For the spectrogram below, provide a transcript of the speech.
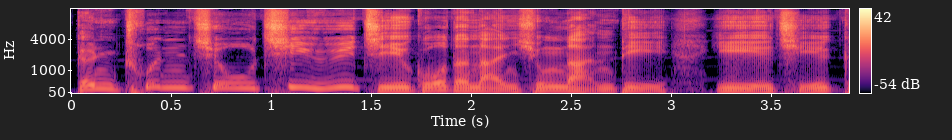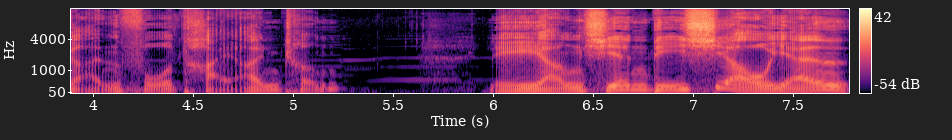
跟春秋其余几国的难兄难弟一起赶赴泰安城。”黎阳先帝笑言：“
